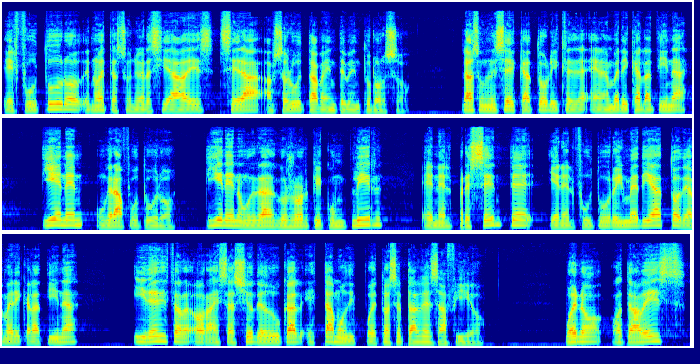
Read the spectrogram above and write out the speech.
el futuro de nuestras universidades será absolutamente venturoso. Las universidades católicas en América Latina tienen un gran futuro, tienen un gran rol que cumplir en el presente y en el futuro inmediato de América Latina y desde esta organización de Educal estamos dispuestos a aceptar el desafío. Bueno, otra vez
